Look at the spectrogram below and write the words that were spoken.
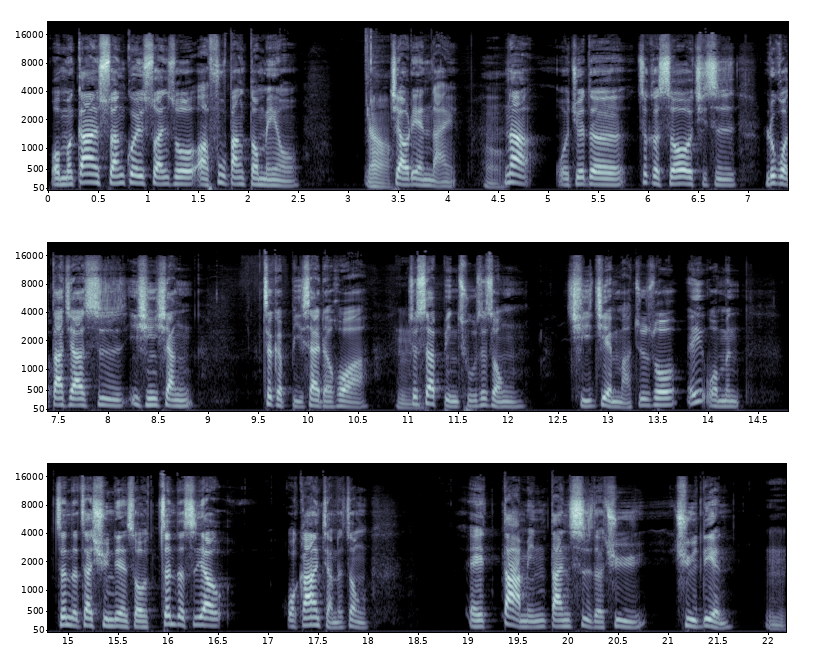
我们刚才酸归酸说啊，富邦都没有啊，教练来，嗯。那我觉得这个时候其实如果大家是一心向这个比赛的话，嗯。就是要摒除这种旗舰嘛，就是说，哎，我们真的在训练的时候，真的是要我刚才讲的这种，哎，大名单式的去去练嗯。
